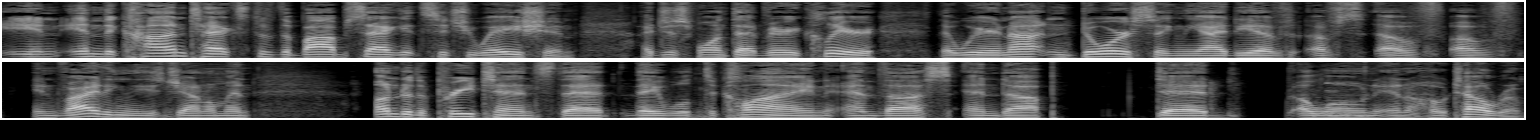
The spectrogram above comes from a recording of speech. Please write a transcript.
in in the context of the Bob Saget situation, I just want that very clear that we are not endorsing the idea of of of, of inviting these gentlemen under the pretense that they will decline and thus end up dead alone in a hotel room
